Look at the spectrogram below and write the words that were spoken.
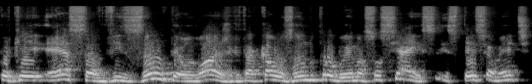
porque essa visão teológica está causando problemas sociais, especialmente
